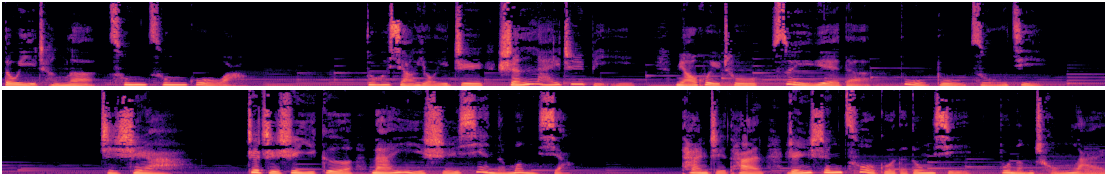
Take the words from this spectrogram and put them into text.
都已成了匆匆过往。多想有一支神来之笔。描绘出岁月的步步足迹。只是啊，这只是一个难以实现的梦想。叹只叹人生错过的东西不能重来，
